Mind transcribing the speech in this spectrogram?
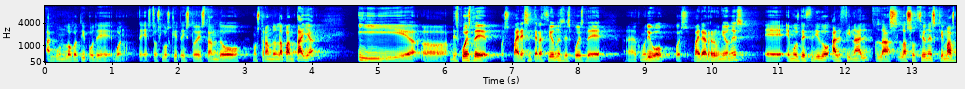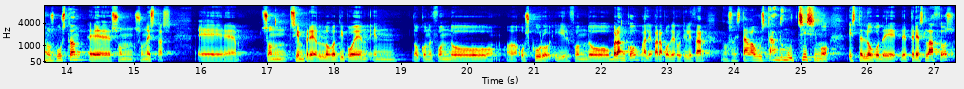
algún logotipo de, bueno, de estos los que te estoy estando mostrando en la pantalla y eh, después de pues, varias iteraciones, después de, eh, como digo, pues, varias reuniones, eh, hemos decidido al final las, las, opciones que más nos gustan son, son estas. son siempre el logotipo en, ¿no? con el fondo oscuro y el fondo blanco, ¿vale? Para poder utilizar. Nos estaba gustando muchísimo este logo de, de tres lazos,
